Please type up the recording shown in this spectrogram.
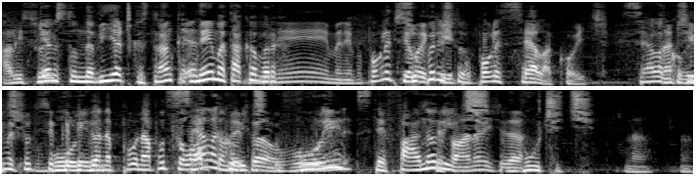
Ali su- jednostavno navijačka stranka, Jeste- nema takav vrh. Nema, nema. Pogledaj cijelu ekipu, što- pogledaj Selaković. Selaković, znači imaš utisak Vulin, loptom da je Selaković, peo. Vulin, Stefanović, Stefanović, da. Vučić. Da, da.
